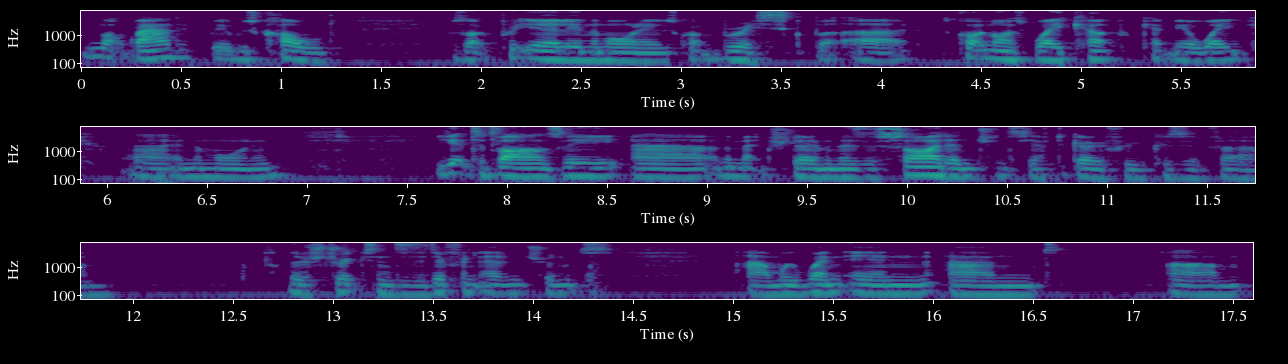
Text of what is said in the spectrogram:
Not bad, but it was cold. It was like pretty early in the morning. It was quite brisk, but uh, it's quite a nice wake up. Kept me awake uh, in the morning. You get to Barnsley uh, at the Metrodome and there's a side entrance you have to go through because of um, the restrictions. is a different entrance and we went in and um,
